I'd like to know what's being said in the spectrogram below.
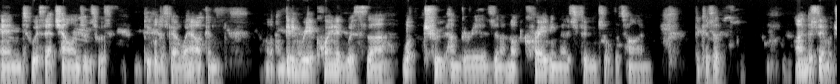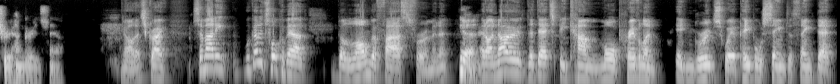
And with our challenges, with people just go, wow, I can. I'm getting reacquainted with uh, what true hunger is, and I'm not craving those foods all the time because of I understand what true hunger is now. Oh, that's great. So, Marty, we're going to talk about the longer fasts for a minute. Yeah. And I know that that's become more prevalent in groups where people seem to think that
